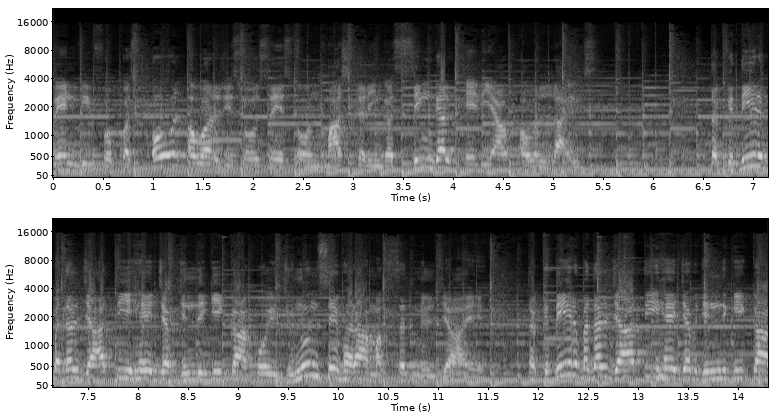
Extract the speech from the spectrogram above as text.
when we focus all our resources on mastering a single area of our lives तकदीर बदल जाती है जब ज़िंदगी का कोई जुनून से भरा मकसद मिल जाए। तकदीर बदल जाती है जब ज़िंदगी का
